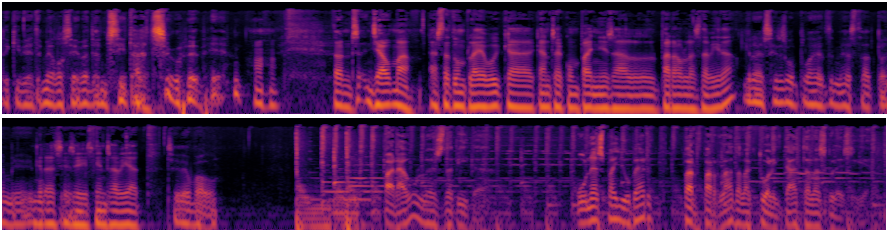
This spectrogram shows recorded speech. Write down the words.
d'aquí ve també la seva densitat segurament uh -huh. Doncs Jaume, ha estat un plaer avui que, que ens acompanyis al Paraules de Vida Gràcies, el plaer també ha estat per mi Gràcies i fins aviat Si Déu vol Paraules de vida. Un espai obert per parlar de l'actualitat a l'Església.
